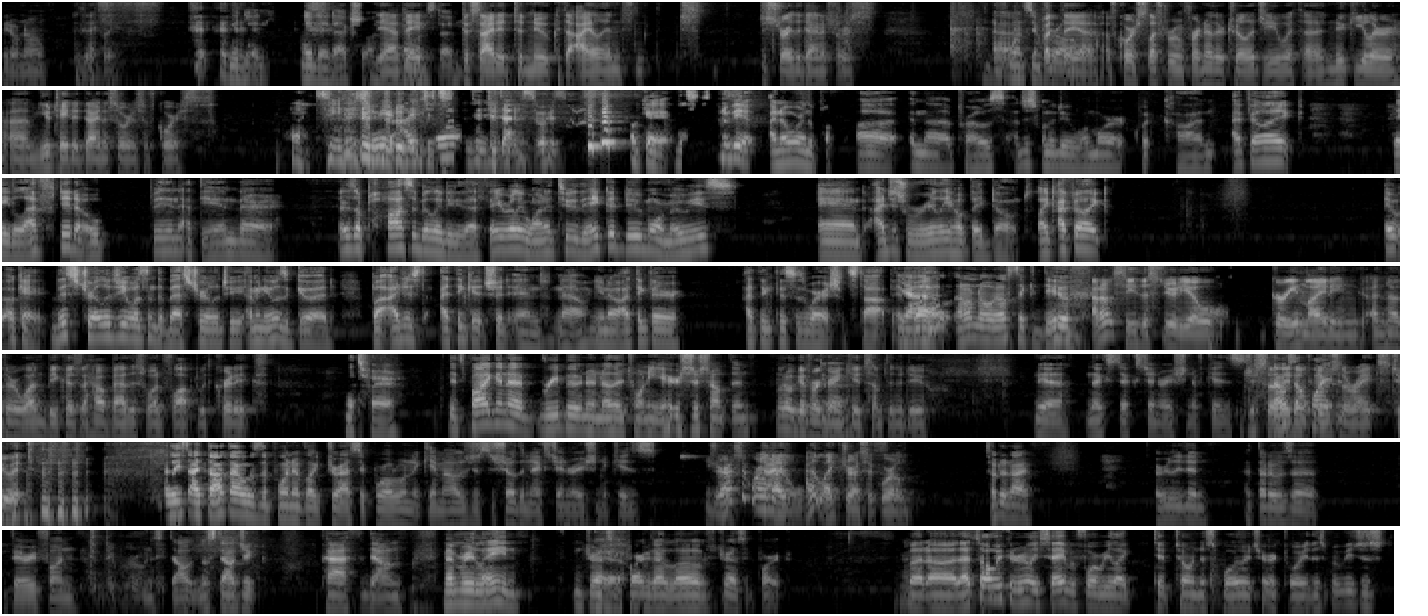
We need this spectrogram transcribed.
We don't know. Exactly. they did they did actually Yeah, they dead. decided to nuke the island, just destroy the dinosaurs. Uh, Once and but for they, all. uh, of course, left room for another trilogy with uh, nuclear uh, mutated dinosaurs. Of course, Teenage Dude, Mutant Ninja, Ninja Dinosaurs. okay this is gonna be a, i know we're in the uh in the pros i just want to do one more quick con i feel like they left it open at the end there there's a possibility that if they really wanted to they could do more movies and i just really hope they don't like i feel like it, okay this trilogy wasn't the best trilogy i mean it was good but i just i think it should end now you know i think they're i think this is where it should stop Yeah, I don't, I don't know what else they could do. I don't see the studio greenlighting another one because of how bad this one flopped with critics. that's fair It's probably gonna reboot in another twenty years or something. It'll give our Yeah. grandkids something to do, Yeah, next next generation of kids. just so That they don't point. lose the rights to it. At least I thought that was the point of like Jurassic World when it came out, was just to show the next generation of kids. you know, Jurassic World, I, dino- I like Jurassic World. So did I. I really did. I thought it was a very fun, They ruined it. nostal- nostalgic path down memory lane in Jurassic Yeah. Park. 'cause I love Jurassic Park. But uh, that's all we can really say before we like tiptoe into spoiler territory. This movie's just,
